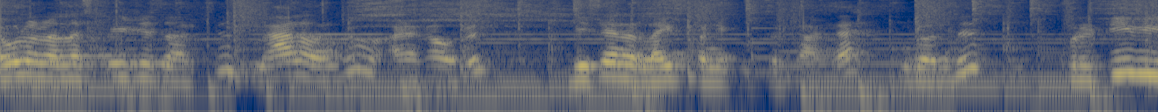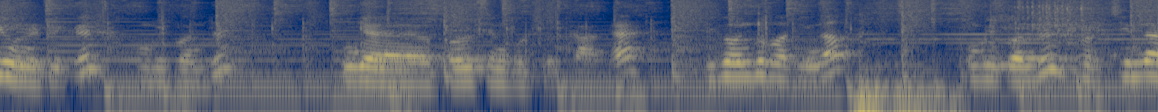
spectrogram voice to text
எவ்வளோ நல்ல ஸ்பேஷியஸாக இருக்குது மேலே வந்து அழகாக ஒரு டிசைனர் லைட் பண்ணி கொடுத்துருக்காங்க. இங்கே வந்து ஒரு டிவி யூனிட்டுக்கு உங்களுக்கு வந்து இங்கே ப்ரொவிஷன் கொடுத்துருக்காங்க. இது வந்து பார்த்திங்கன்னா உங்களுக்கு வந்து ஒரு சின்ன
